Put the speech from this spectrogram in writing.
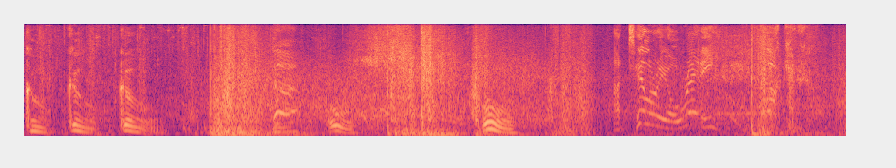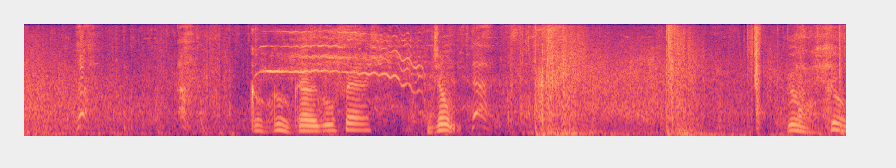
Go, go, go. Ooh. Ooh. Artillery already? Fucking. Go, go, gotta go fast. Jump. Go, go.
